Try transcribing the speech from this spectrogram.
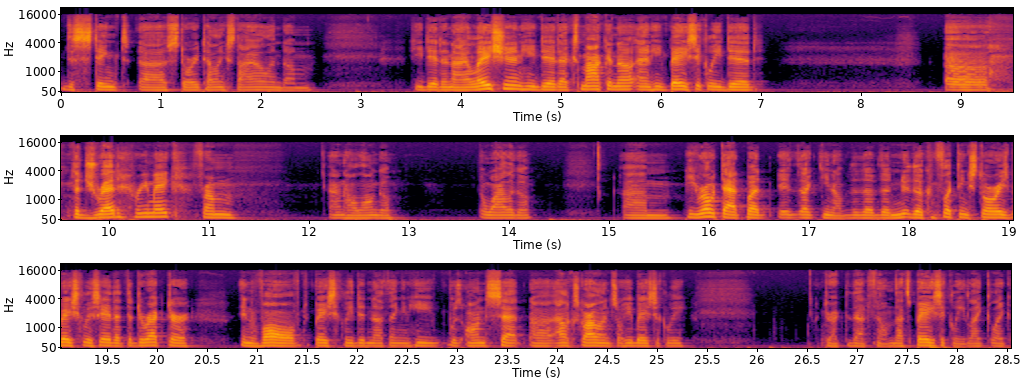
distinct uh, storytelling style, and um, he did Annihilation, he did Ex Machina, and he basically did uh, the Dredd remake from I don't know how long ago, a while ago. Um, he wrote that, but it, like you know, the the the, new- the conflicting stories basically say that the director involved basically did nothing, and he was on set, uh, Alex Garland, so he basically directed that film. That's basically like like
